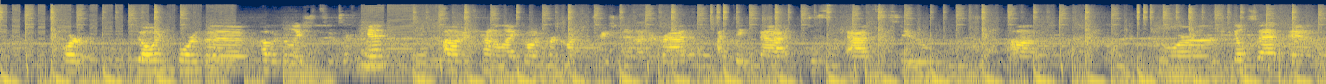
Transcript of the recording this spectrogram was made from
or going for the public relations certificate. Um, it's kind of like going for a concentration in undergrad. I think that just adds to um, your skill set and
